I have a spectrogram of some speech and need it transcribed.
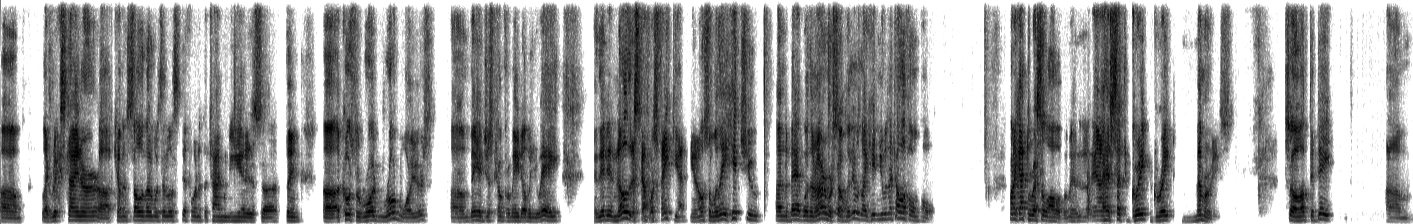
um, like Rick Steiner. Uh, Kevin Sullivan was a little stiff one at the time when he had his uh, thing. Uh, of course, the Road, Road Warriors, um, they had just come from AWA and they didn't know this stuff was fake yet, you know. So when they hit you on the back with an arm or something, it was like hitting you with a telephone pole but I got to wrestle all of them, and, and I have such great, great memories. So up to date, um,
